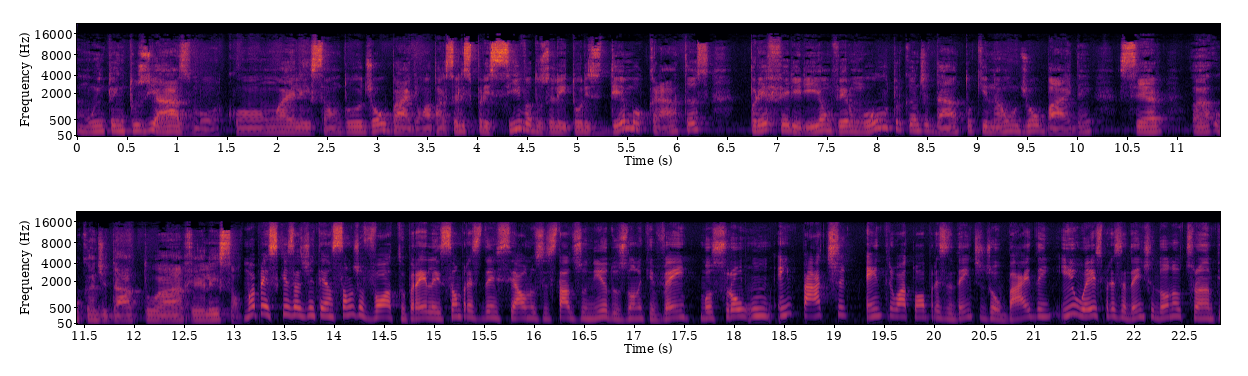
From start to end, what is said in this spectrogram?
muito entusiasmo com a eleição do Joe Biden. Uma parcela expressiva dos eleitores democratas prefeririam ver um outro candidato que não o Joe Biden ser uh, o candidato à reeleição. Uma pesquisa de intenção de voto para a eleição presidencial nos Estados Unidos no ano que vem mostrou um empate entre o atual presidente Joe Biden e o ex-presidente Donald Trump.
